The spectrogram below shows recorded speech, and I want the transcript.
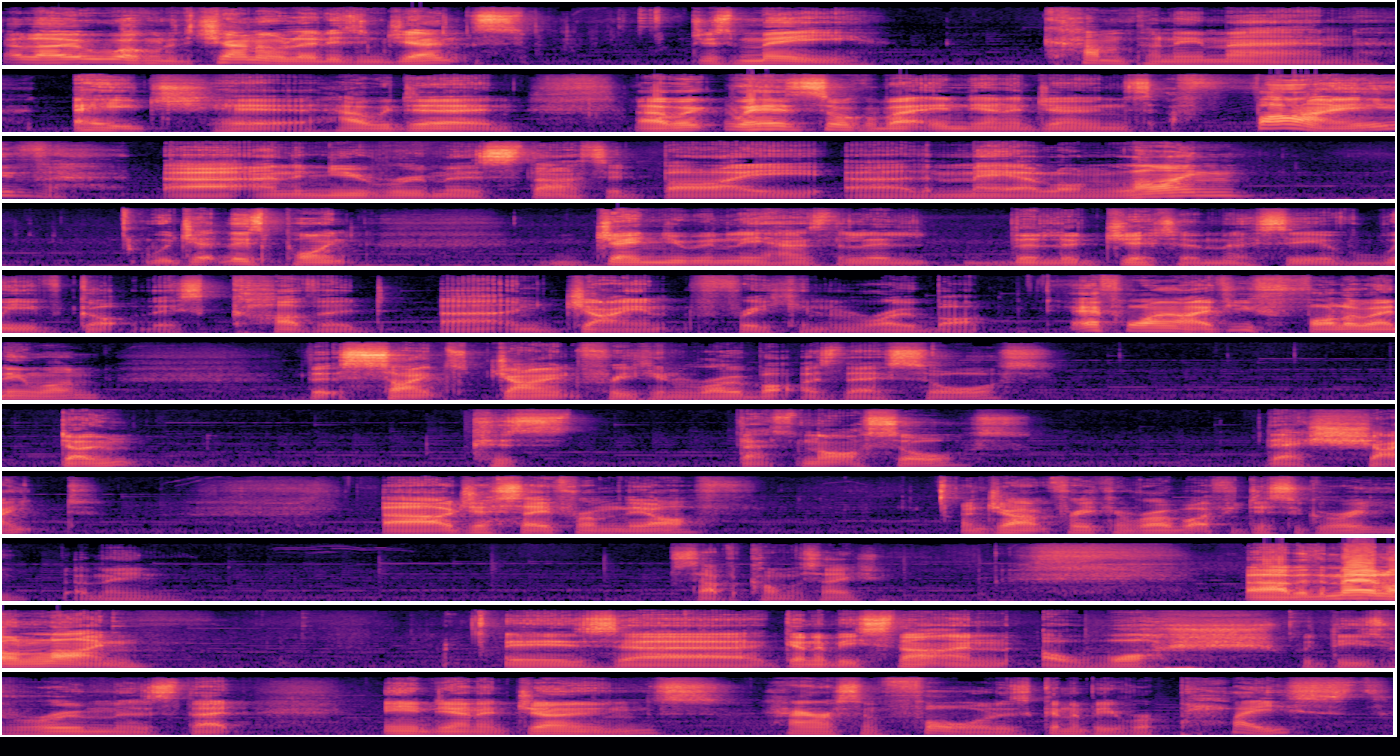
Hello, welcome to the channel, ladies and gents. Just me, company man, H here. How we doing? Uh, we're, we're, here to talk about Indiana Jones 5 uh, and the new rumours started by uh, the Mail Online, which at this point genuinely has the, le the legitimacy of we've got this covered uh, and giant freaking robot. FYI, if you follow anyone that cites giant freaking robot as their source, don't. Because that's not a source. They're shite. Uh, I'll just say from the off. And Giant Freaking Robot, if you disagree, I mean, let's have a conversation. Uh, but the Mail Online is uh, going to be starting a wash with these rumours that Indiana Jones, Harrison Ford, is going to be replaced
